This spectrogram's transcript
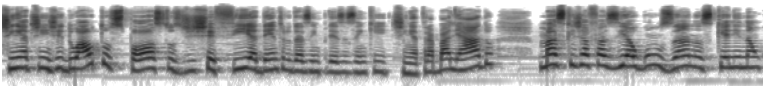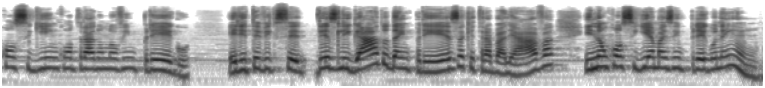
tinha atingido altos postos de chefia dentro das empresas em que tinha trabalhado, mas que já fazia alguns anos que ele não conseguia encontrar um novo emprego. Ele teve que ser desligado da empresa que trabalhava e não conseguia mais emprego nenhum.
